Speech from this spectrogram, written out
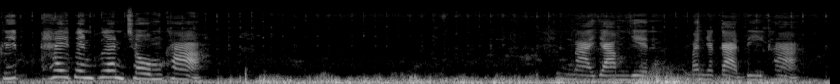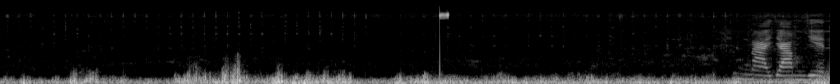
คลิปให้เพื่อนๆชมค่ะ ทุ่งนายามเย็นบรรยากาศดีค่ะทุ่งนายามเย็น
